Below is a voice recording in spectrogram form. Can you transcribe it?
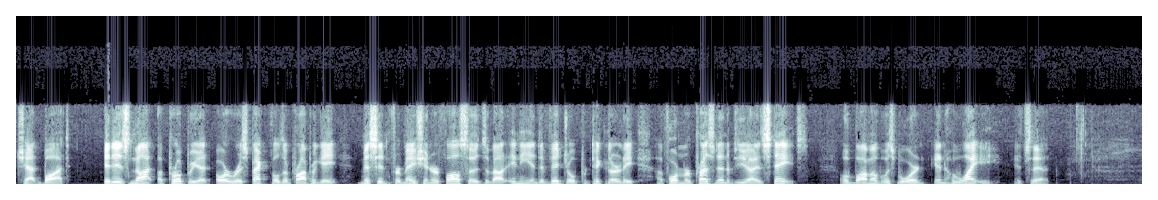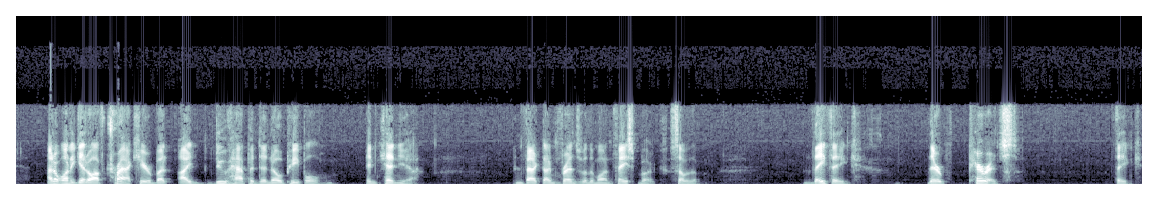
chat bot, it is not appropriate or respectful to propagate misinformation or falsehoods about any individual, particularly a former president of the United States. Obama was born in Hawaii, it said. I don't want to get off track here, but I do happen to know people in Kenya. In fact, I'm friends with them on Facebook, some of them. They think, their parents think,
